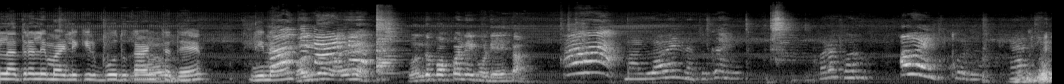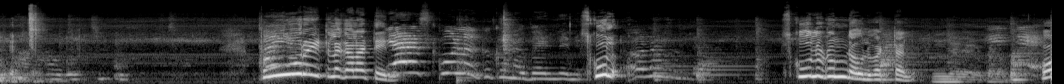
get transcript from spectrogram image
ಎಲ್ಲ ಅದರಲ್ಲೇ ಮಾಡ್ಲಿಕ್ಕೆ ಇರ್ಬೋದು ಕಾಣ್ತದೆ ದಿನ. ಒಂದು ಏ, ಒಂದು ಪಪ್ಪನಿ ಕೊಡಿ ಆಯ್ತಾ? మళ్ళా వెళ్ళినట్టు కానీ పూర ఇట్లా గలాటేది. స్కూల్. స్కూల్ ఉండవులు బట్టలు. ఓ.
